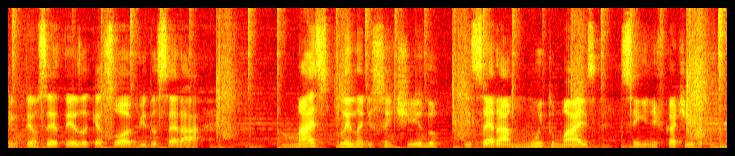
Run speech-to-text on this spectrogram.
Eu tenho certeza que a sua vida será mais plena de sentido e será muito mais significativa.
